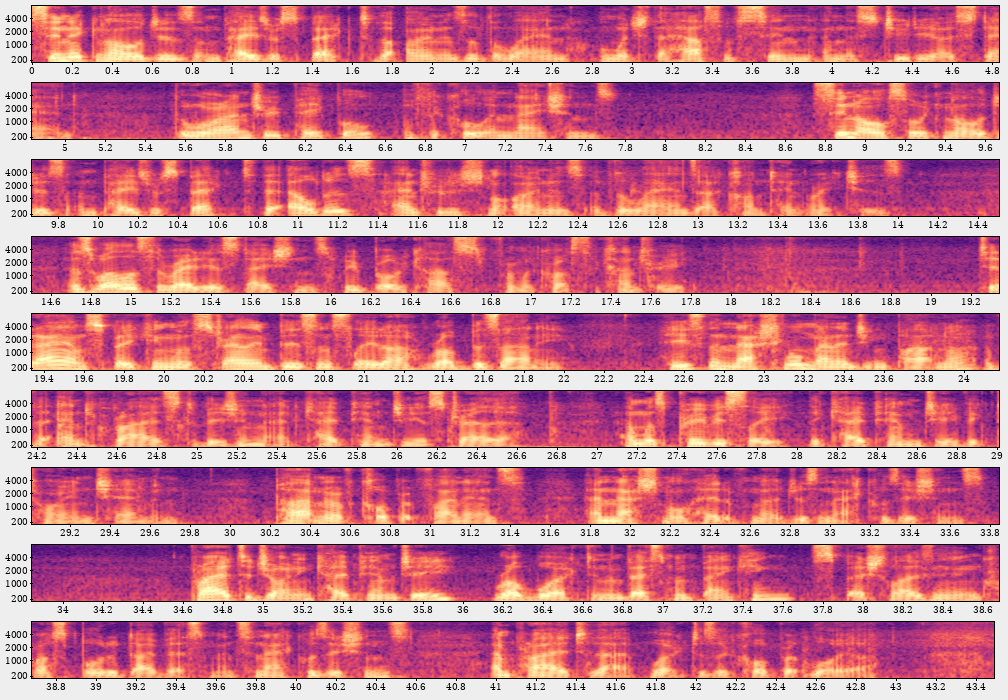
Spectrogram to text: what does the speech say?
SYN acknowledges and pays respect to the owners of the land on which the House of SYN and the studio stand, the Wurundjeri people of the Kulin Nations. SYN also acknowledges and pays respect to the elders and traditional owners of the lands our content reaches, as well as the radio stations we broadcast from across the country. Today I'm speaking with Australian business leader Rob Bazzani. He's the National Managing Partner of the Enterprise Division at KPMG Australia and was previously the KPMG Victorian Chairman, Partner of Corporate Finance, and National Head of Mergers and Acquisitions. Prior to joining KPMG, Rob worked in investment banking, specialising in cross border divestments and acquisitions, and prior to that, worked as a corporate lawyer.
